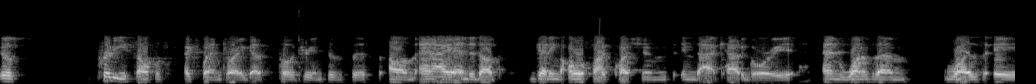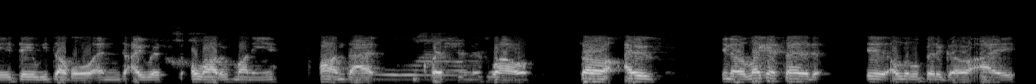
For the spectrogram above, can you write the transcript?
it was pretty self-explanatory, I guess, poetry and physicists. Um, and I ended up getting all five questions in that category, and one of them was a daily double, and I risked a lot of money on that wow. question as well. So I was, you know, like I said a little bit ago, I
